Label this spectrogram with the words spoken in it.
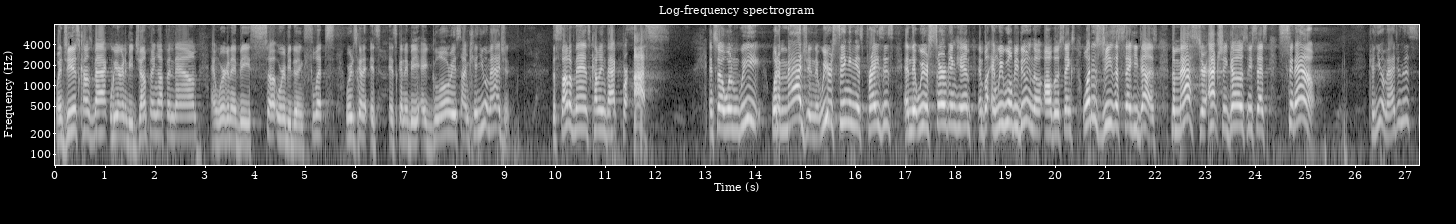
When Jesus comes back, we are going to be jumping up and down and we're going to be so we're going to be doing flips. We're just going to it's it's going to be a glorious time. Can you imagine? The Son of Man's coming back for us. And so when we would imagine that we are singing his praises and that we are serving him and, and we will be doing the, all those things, what does Jesus say he does? The master actually goes and he says, Sit down. Can you imagine this?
